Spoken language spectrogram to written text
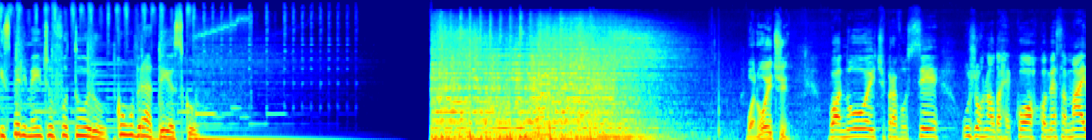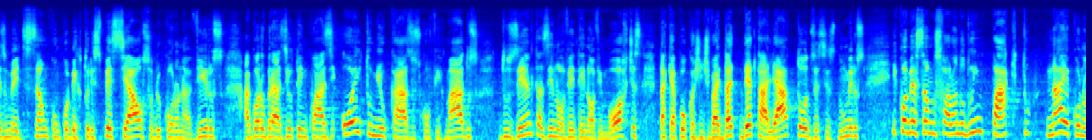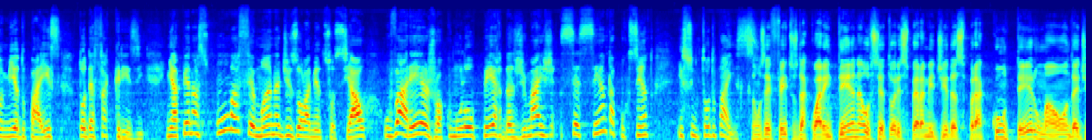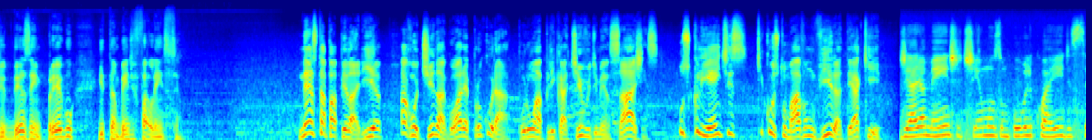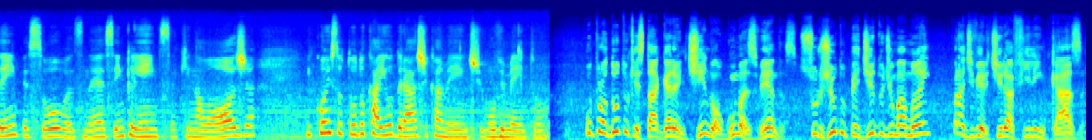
Experimente o futuro com o Bradesco. Boa noite. Boa noite para você. O Jornal da Record começa mais uma edição com cobertura especial sobre o coronavírus. Agora o Brasil tem quase 8 mil casos confirmados, 299 mortes. Daqui a pouco a gente vai detalhar todos esses números. E começamos falando do impacto na economia do país, toda essa crise. Em apenas uma semana de isolamento social, o varejo acumulou perdas de mais de 60%, isso em todo o país. São os efeitos da quarentena. O setor espera medidas para conter uma onda de desemprego e também de falência. Nesta papelaria, a rotina agora é procurar, por um aplicativo de mensagens, os clientes que costumavam vir até aqui. Diariamente tínhamos um público aí de 100 pessoas, né, 100 clientes aqui na loja, e com isso tudo caiu drasticamente o movimento. O produto que está garantindo algumas vendas surgiu do pedido de uma mãe para divertir a filha em casa.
